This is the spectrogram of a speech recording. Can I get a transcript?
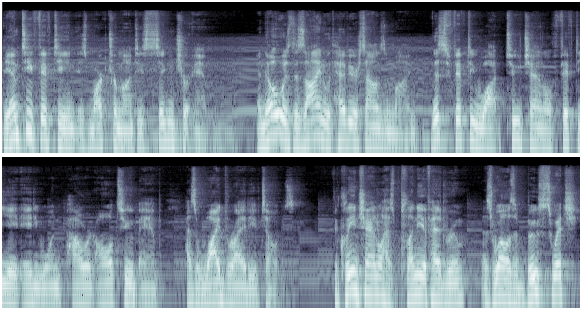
The MT15 is Mark Tremonti's signature amp. And though it was designed with heavier sounds in mind, this 50 watt 2 channel 5881 powered all tube amp has a wide variety of tones. The clean channel has plenty of headroom, as well as a boost switch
